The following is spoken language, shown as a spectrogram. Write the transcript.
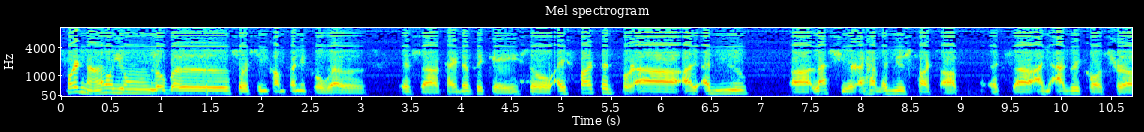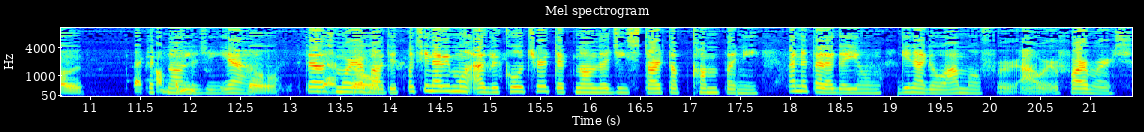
for now, yung global sourcing company ko, well, is uh, kind of decay. So I started for uh, a, a new, uh, last year, I have a new startup. It's uh, an agricultural tech technology, company. yeah. So, Tell yeah, us more so, about it. Pag sinabi mo agriculture technology startup company, ano talaga yung ginagawa mo for our farmers?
